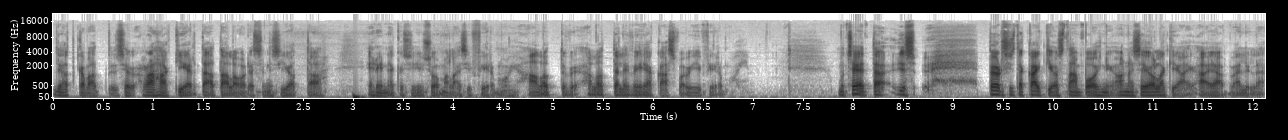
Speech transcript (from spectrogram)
jatkavat, se raha kiertää taloudessa, niin sijoittaa erinäköisiin suomalaisiin firmoihin, aloitteleviin ja kasvaviin firmoihin. Mutta se, että jos pörssistä kaikki ostaa pois, niin onhan se jollakin ajan välillä,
